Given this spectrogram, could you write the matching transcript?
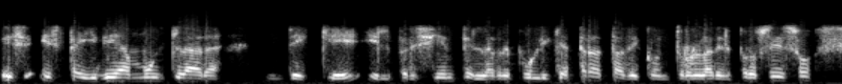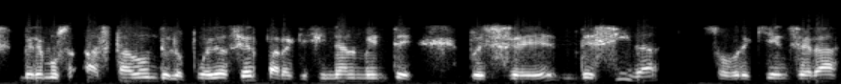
es esta idea muy clara de que el presidente de la República trata de controlar el proceso, veremos hasta dónde lo puede hacer para que finalmente pues decida sobre quién será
